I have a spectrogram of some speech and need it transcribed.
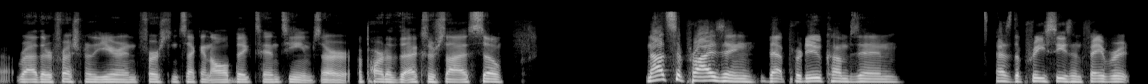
uh, rather freshman of the year, and first and second all Big Ten teams are a part of the exercise. So, not surprising that Purdue comes in as the preseason favorite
